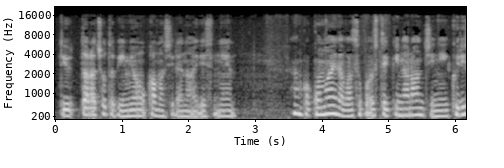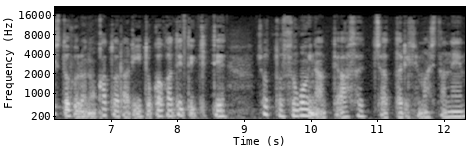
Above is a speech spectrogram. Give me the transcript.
って言ったらちょっと微妙かもしれないですね。なんかこの間はすごい素敵なランチにクリストフルのカトラリーとかが出てきて、ちょっとすごいなって焦っちゃったりしましたね。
